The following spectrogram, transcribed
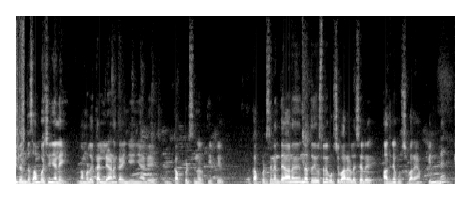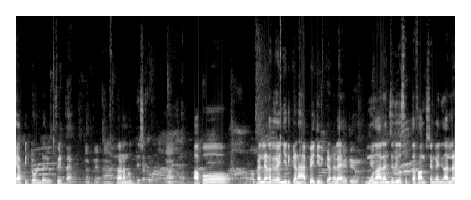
ഇതെന്താ സംഭവിച്ചു കഴിഞ്ഞാലേ നമ്മൾ കല്യാണം കഴിഞ്ഞ് കഴിഞ്ഞാൽ കപ്പിൾസ് നിർത്തിയിട്ട് കപ്പിൾസിന് എന്താണ് ഇന്നത്തെ ദിവസത്തിനെ കുറിച്ച് പറയാനുള്ള വെച്ചാൽ അതിനെക്കുറിച്ച് പറയാം. പിന്നെ ക്യാപിറ്റോളിന്റെ ഒരു ഫീഡ്ബാക്ക് അതാണ് നമ്മൾ ഉദ്ദേശിക്കുന്നത്. അപ്പോൾ കല്യാണമൊക്കെ കഴിഞ്ഞിരിക്കുകയാണ് ഹാപ്പി ആയിട്ട് ഇരിക്കുകയാണ് അല്ലേ മൂന്നാലഞ്ച് ദിവസത്തെ ഫംഗ്ഷൻ കഴിഞ്ഞ് നല്ല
